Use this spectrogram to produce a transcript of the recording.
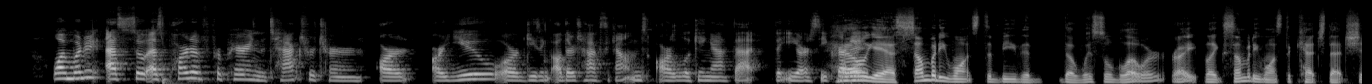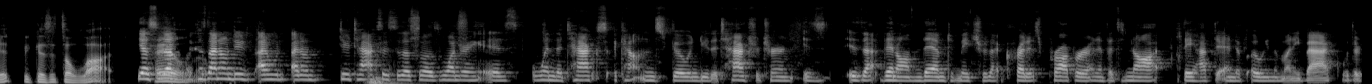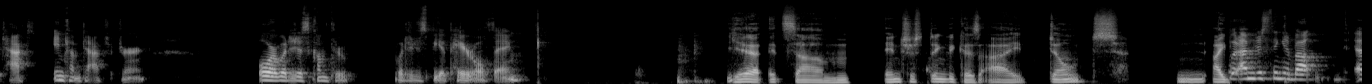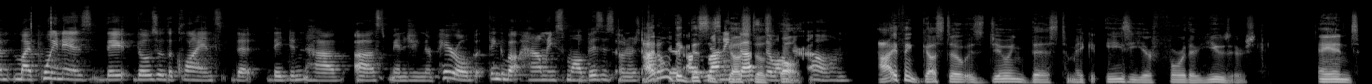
Well, I'm wondering as so as part of preparing the tax return, are are you or do you think other tax accountants are looking at that the ERC credit? Hell yeah, somebody wants to be the the whistleblower, right? Like somebody wants to catch that shit because it's a lot. Yeah, so that's because no. I don't do I don't I don't do taxes, so that's what I was wondering is when the tax accountants go and do the tax return, is is that then on them to make sure that credit's proper, and if it's not, they have to end up owing the money back with their tax income tax return, or would it just come through? Would it just be a payroll thing? Yeah, it's um interesting because I don't I But I'm just thinking about um, my point is they those are the clients that they didn't have us managing their payroll. But think about how many small business owners I don't think this is Gusto's Gusto on fault. their own. I think Gusto is doing this to make it easier for their users. And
